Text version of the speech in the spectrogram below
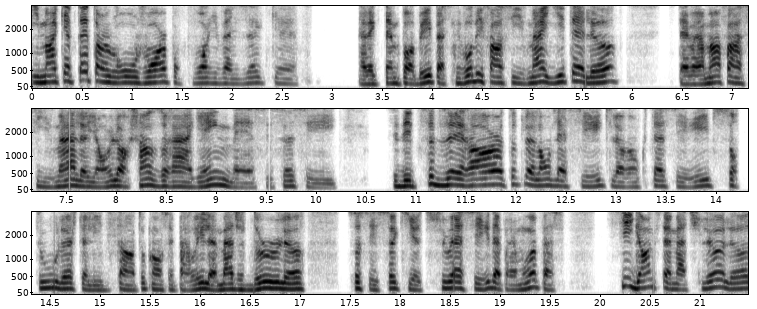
il manquait peut-être un gros joueur pour pouvoir rivaliser avec, euh, Tampa Bay. Parce que niveau défensivement, il était là. C'était vraiment offensivement. Ils ont eu leur chance durant la game, mais c'est ça, c'est. C'est des petites erreurs tout le long de la série qui leur ont coûté la série. Puis surtout, là, je te l'ai dit tantôt quand on s'est parlé, le match 2, là, ça, c'est ça qui a tué la série d'après moi. Parce que s'ils gagnent ce match-là, là,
